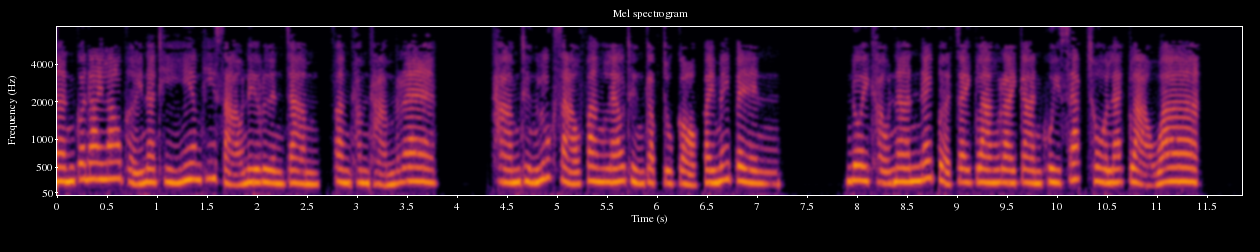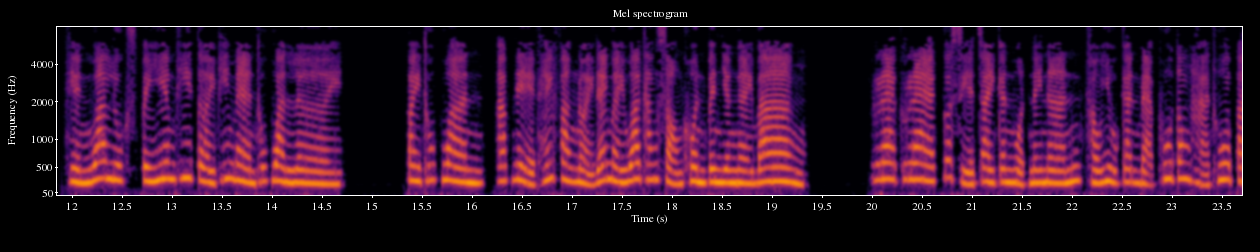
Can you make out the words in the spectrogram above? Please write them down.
นั้นก็ได้เล่าเผยนาทีเยี่ยมพี่สาวในเรือนจำฟังคำถามแรก ถามถึงลูกสาวฟังแล้วถึงกับจุกอกไปไม่เป็น โดยเขานั้นได้เปิดใจกลางรายการคุยแซบโชว์และกล่าวว่า เห็นว่าลุกไปเยี่ยมพี่เตยพี่แมนทุกวันเลย ไปทุกวันอัปเดตให้ฟังหน่อยได้ไหมว่าทั้งสองคนเป็นยังไงบ้าง แรกๆก็เสียใจกันหมดในนั้น เขาอยู่กันแบบผู้ต้องหาทั่วไป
